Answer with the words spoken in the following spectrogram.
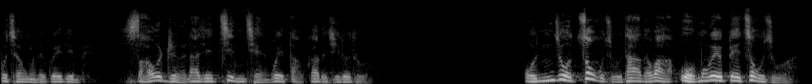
不成文的规定，少惹那些敬虔会祷告的基督徒。我们若咒诅他的话，我们会被咒诅啊。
